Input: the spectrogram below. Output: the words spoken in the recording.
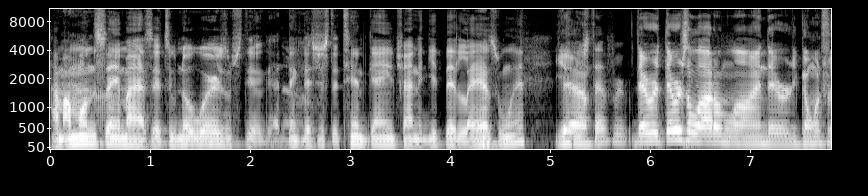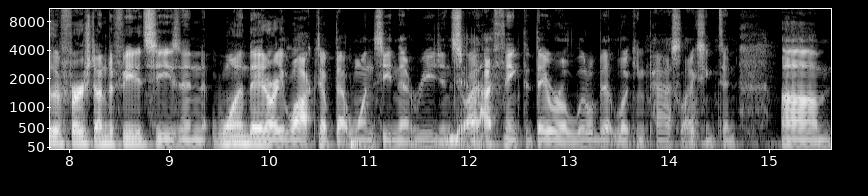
I'm I'm on the same mindset too. No worries. I'm still. I think that's just the tenth game trying to get that last one. Yeah. There was there was a lot on the line. They were going for their first undefeated season. One, they had already locked up that one seed in that region, so Yeah. I, I think that they were a little bit looking past Lexington. Um,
